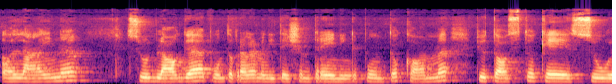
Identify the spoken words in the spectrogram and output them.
online sul blog appunto piuttosto che su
